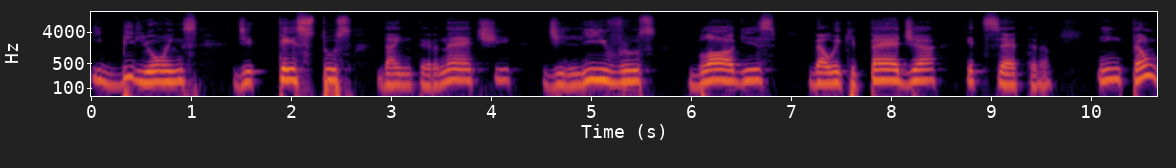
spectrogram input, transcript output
e bilhões de textos da internet, de livros, blogs, da Wikipédia, etc. então,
